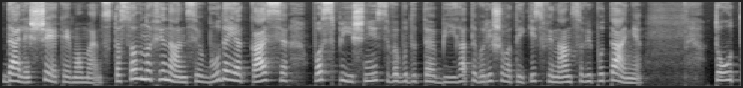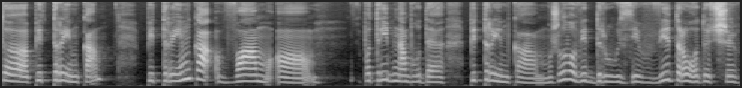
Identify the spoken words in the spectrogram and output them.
Далі ще який момент. Стосовно фінансів, буде якась поспішність, ви будете бігати, вирішувати якісь фінансові питання. Тут е, підтримка. Підтримка вам потрібна буде підтримка, можливо, від друзів, від родичів,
